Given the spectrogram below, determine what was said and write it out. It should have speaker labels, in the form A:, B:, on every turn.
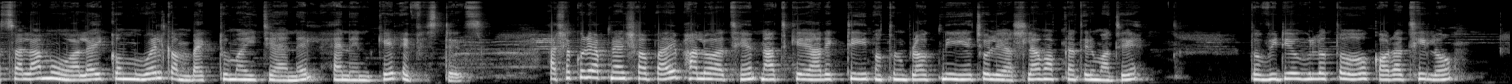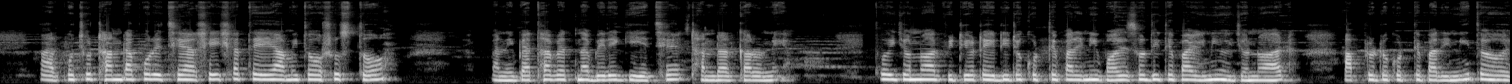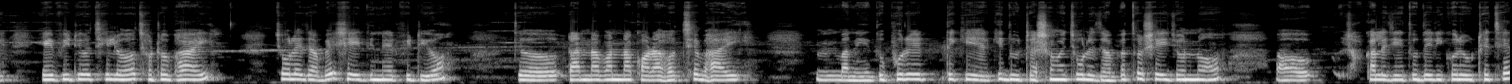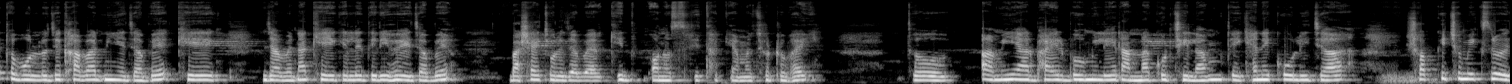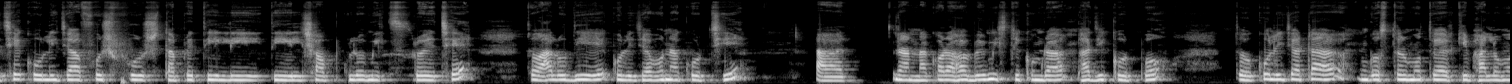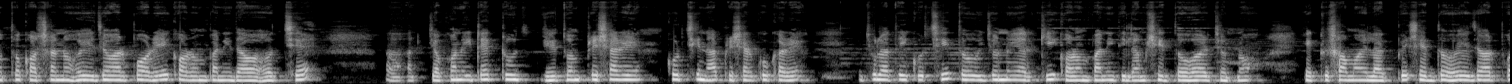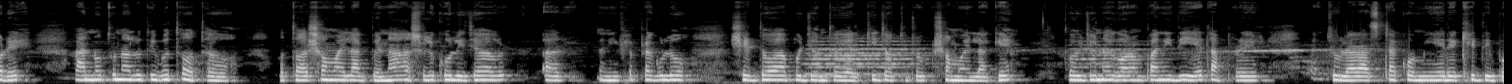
A: আসসালামু আলাইকুম welcome back to my channel Ann N K lifestyles আশা করি আপনারা সবাই ভালো আছেন। আজকে আরেকটি নতুন ব্লগ নিয়ে চলে আসলাম আপনাদের মাঝে। তো ভিডিওগুলো তো করা ছিল, আর প্রচুর ঠান্ডা পড়েছে, আর সেই সাথে আমি তো অসুস্থ। মানে ব্যথা বেদনা বেড়ে গিয়েছে ঠান্ডার কারণে। তো ওই জন্য আর ভিডিওটা এডিটও করতে পারিনি ভয়েসও দিতে পারিনি, ওই জন্য আর আপলোডও করতে পারিনি। তো এই ভিডিও ছিল ছোট ভাই, চলে যাবে সেই দিনের ভিডিও তো রান্না বান্না করা হচ্ছে ভাই মানে দুপুরের দিকে আর কি দুইটার সময় চলে যাবে। তো সেই জন্য সকালে যেহেতু দেরি করে উঠেছে, তো বলল যে খাবার নিয়ে যাবে। খেয়ে যাবে না, খেয়ে গেলে দেরি হয়ে যাবে। বাসায় চলে যাবে আর কি বনশ্রী থাকে আমার ছোট ভাই। তো আমি আর ভাইয়ের বউ মিলে রান্না করছিলাম, তো এখানে কলিজা সব কিছু মিক্স রয়েছে। কলিজা, ফুসফুস, তারপরে তিলি, তিল, সবগুলো মিক্স রয়েছে। তো আলু দিয়ে কলিজা বোনা করছি। আর রান্না করা হবে মিষ্টি কুমড়া ভাজি করব। তো কলিজাটা গোস্তর মতো আর কি ভালো মতো কষানো হয়ে যাওয়ার পরে গরম পানি দেওয়া হচ্ছে। যখন এটা একটু, যেহেতু আমি প্রেশারে করছি না প্রেশার কুকারে চুলাতেই করছি। তো ওই জন্যই আর কি গরম পানি দিলাম সেদ্ধ হওয়ার জন্য। একটু সময় লাগবে। সেদ্ধ হয়ে যাওয়ার পরে আর নতুন আলু দিব তো অত অত আর সময় লাগবে না। আসলে কলিজা আর মানে ফেপড়াগুলো সেদ্ধ হওয়া পর্যন্ত আর কি যতটুকু সময় লাগে। তো ওই জন্যই গরম পানি দিয়ে তারপরে চুলার আঁচটা কমিয়ে রেখে দিব।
